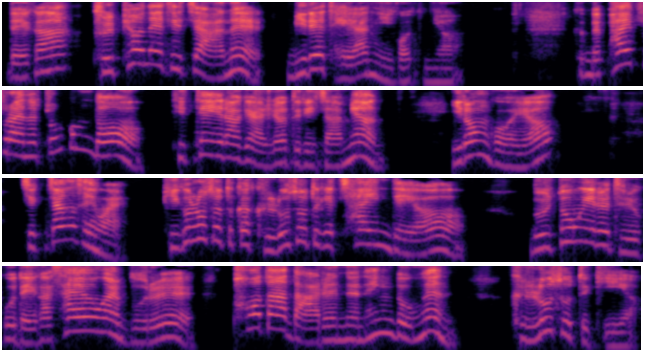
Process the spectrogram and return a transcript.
내가 불편해지지 않을 미래 대안이거든요. 근데 파이프라인을 조금 더 디테일하게 알려드리자면 이런 거예요. 직장 생활, 비근로소득과 근로소득의 차이인데요. 물동이를 들고 내가 사용할 물을 퍼다 나르는 행동은 근로소득이에요.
